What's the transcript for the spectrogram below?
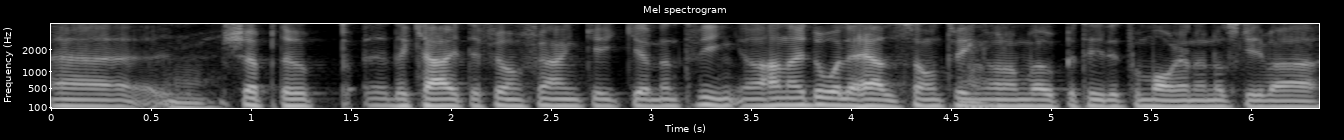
uh, mm. köpte upp Descartes från Frankrike, men tving, han har ju dålig hälsa och tvingade mm. honom vara uppe tidigt på morgonen och skriva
